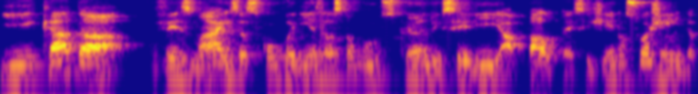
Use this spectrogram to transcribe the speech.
e cada vez mais as companhias elas estão buscando inserir a pauta ESG na sua agenda.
